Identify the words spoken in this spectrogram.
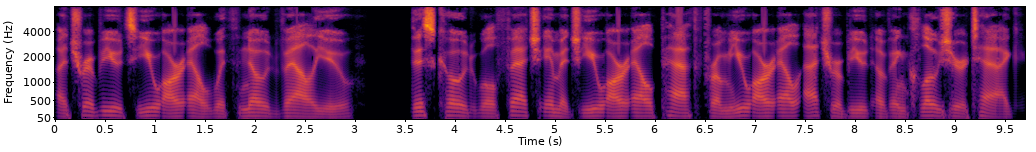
attributes URL with node value, this code will fetch image URL path from URL attribute of enclosure tag.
